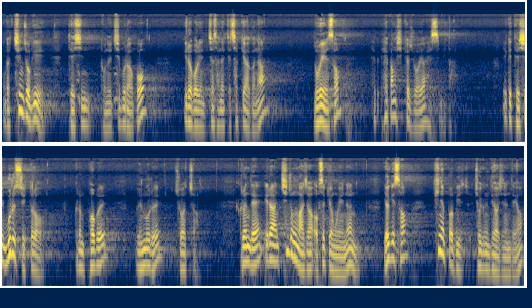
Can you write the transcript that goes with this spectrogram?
그러니까 친족이 대신 돈을 지불하고 잃어버린 재산을 되찾게 하거나 노예에서 해방시켜 주어야 했습니다. 이렇게 대신 물을 수 있도록 그런 법을 의무를 주었죠. 그런데 이러한 친족마저 없을 경우에는 여기서 희년법이 적용되어지는데요.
